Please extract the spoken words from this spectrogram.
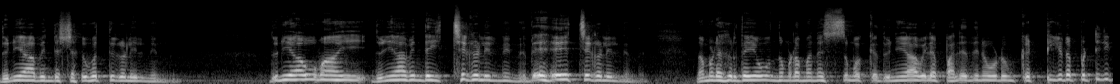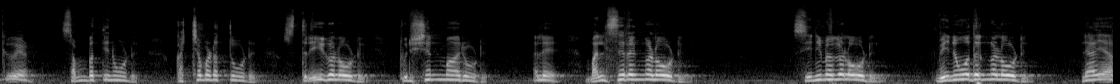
ദുനിയാവിന്റെ ഷഹുവത്തുകളിൽ നിന്ന് ദുനിയാവുമായി ദുനിയാവിന്റെ ഇച്ഛകളിൽ നിന്ന് ദേഹേച്ഛകളിൽ നിന്ന് നമ്മുടെ ഹൃദയവും നമ്മുടെ മനസ്സുമൊക്കെ ദുനിയാവിലെ പലതിനോടും കെട്ടിയിടപ്പെട്ടിരിക്കുകയാണ്. സമ്പത്തിനോട് കച്ചവടത്തോട് സ്ത്രീകളോട് പുരുഷന്മാരോട് അല്ലേ? മത്സരങ്ങളോട് സിനിമകളോട് വിനോദങ്ങളോട്. ലായാ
